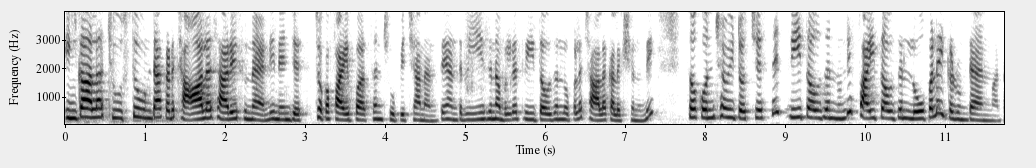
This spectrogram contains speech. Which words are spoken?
ఇంకా అలా చూస్తూ ఉంటే అక్కడ చాలా శారీస్ ఉన్నాయండి. నేను జస్ట్ ఒక ఫైవ్ పర్సెంట్ చూపించాను అంతే. అంత రీజనబుల్గా త్రీ థౌజండ్ లోపల చాలా కలెక్షన్ ఉంది. సో కొంచెం ఇటు వచ్చేస్తే త్రీ థౌజండ్ నుండి ఫైవ్ థౌజండ్ లోపల ఇక్కడ ఉంటాయన్నమాట.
